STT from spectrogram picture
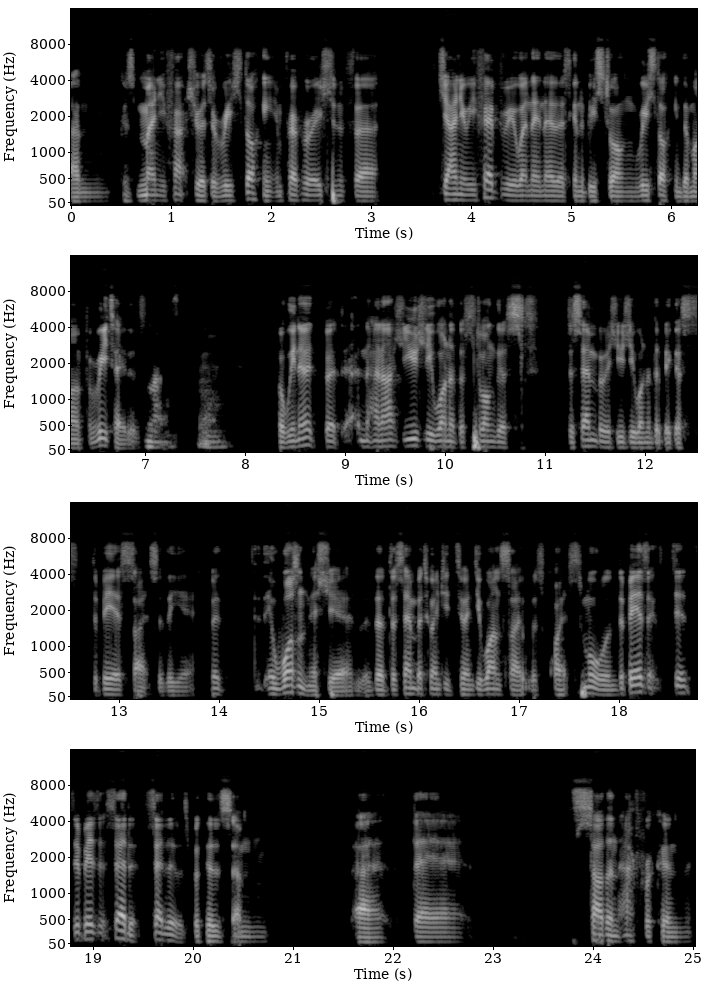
because um, manufacturers are restocking in preparation for January, February when they know there's going to be strong restocking demand for retailers. Right. But we know, but and, and that's usually one of the strongest. December is usually one of the biggest De Beers sites of the year. But it wasn't this year. The December 2021 site was quite small, and De Beers, De Beers said it said it was because um, uh, their southern African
